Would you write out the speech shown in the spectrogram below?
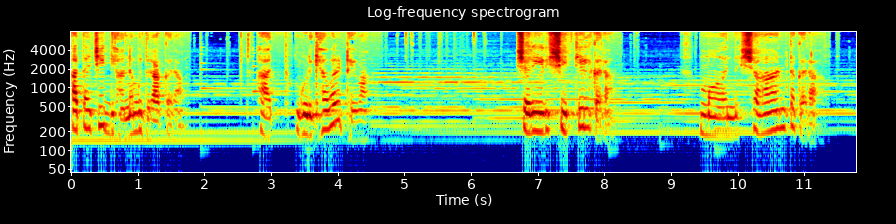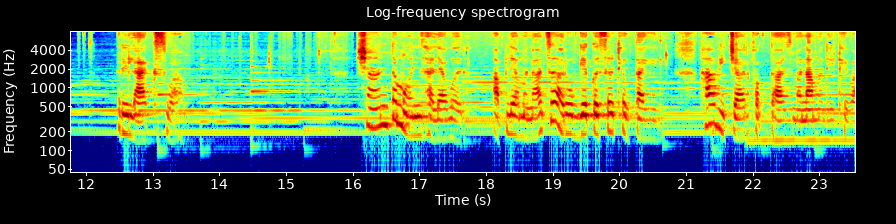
हाताची ध्यानमुद्रा करा. हात गुडघ्यावर ठेवा. शरीर शिथिल करा. मन शांत करा. रिलॅक्स व्हा. शांत मन झाल्यावर आपल्या मनाचं आरोग्य कसं ठेवता येईल हा विचार फक्त आज मनामध्ये ठेवा.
